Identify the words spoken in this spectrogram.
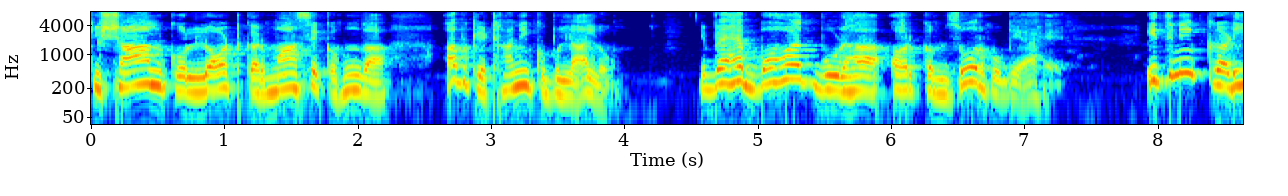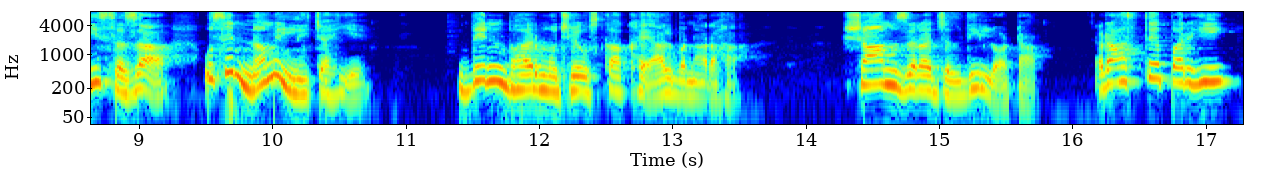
कि शाम को लौट कर माँ से कहूँगा, अब केठानी को बुला लो। वह बहुत बूढ़ा और कमज़ोर हो गया है। इतनी कड़ी सजा उसे न मिलनी चाहिए। दिन भर मुझे उसका ख्याल बना रहा। शाम जरा जल्दी लौटा। रास्ते पर ही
